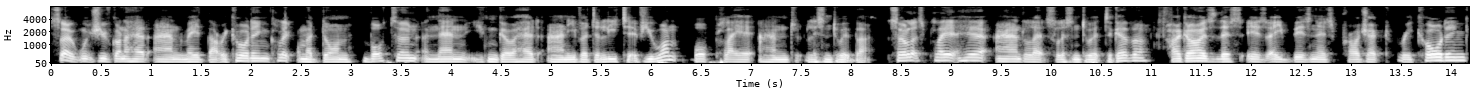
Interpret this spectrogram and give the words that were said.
So once you've gone ahead and made that recording, click on the done button and then you can go ahead and either delete it if you want or play it and listen to it back. So let's play it here and let's listen to it together. Hi guys, this is a business project recording.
